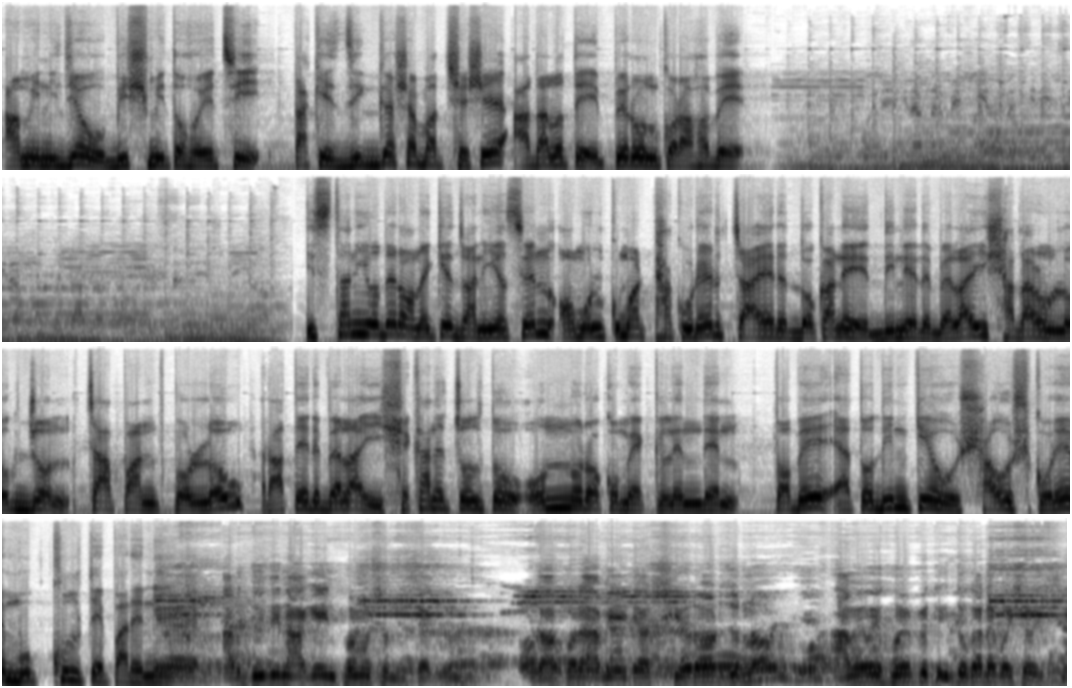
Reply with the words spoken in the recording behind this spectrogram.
আমি নিজেও বিস্মিত হয়েছি। তাকে জিজ্ঞাসাবাদ শেষে আদালতে প্রেরণ করা হবে। স্থানীয়দের অনেকে জানিয়েছেন, অমল কুমার ঠাকুরের চায়ের দোকানে দিনের বেলায় সাধারণ লোকজন চা পান করলেও রাতের বেলায় সেখানে চলতো অন্যরকম এক লেনদেন। তবে এতদিন কেউ সাহস করে মুখ খুলতে পারেনি। আর দুই দিন আগে ইনফরমেশন দিচ্ছে একজন। তারপরে আমি এটা শিওর হওয়ার জন্য আমি ওই হোমিওপ্যাথিক দোকানে বসে হয়েছি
